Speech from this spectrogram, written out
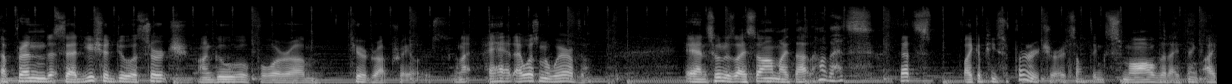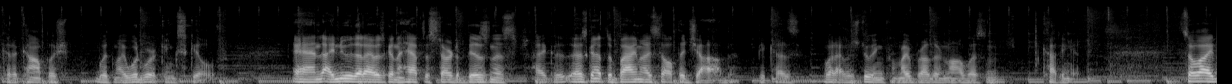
A friend said, you should do a search on Google for um, teardrop trailers. And I, I, had, I wasn't aware of them. And as soon as I saw them, I thought, oh, that's, that's like a piece of furniture. It's something small that I think I could accomplish with my woodworking skills. And I knew that I was going to have to start a business. I, could, I was going to have to buy myself a job because what I was doing for my brother-in-law wasn't cutting it. So I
